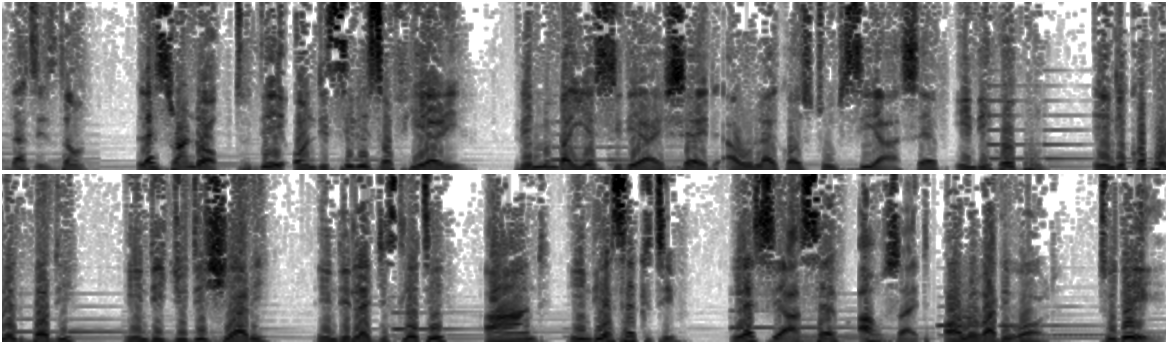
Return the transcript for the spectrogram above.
That is done. Let's round up today on the series of hearing. Remember yesterday I said I would like us to see ourselves in the open, in the corporate body, in the judiciary, in the legislative, and in the executive. Let's see ourselves outside all over the world. Today,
